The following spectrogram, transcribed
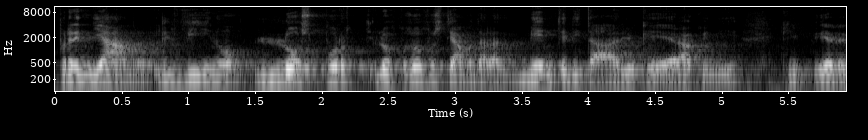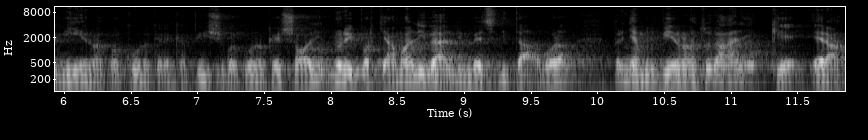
prendiamo il vino, lo, sport- lo spostiamo dall'ambiente elitario che era, quindi chi beve vino è qualcuno che ne capisce, qualcuno che ha i soldi, lo riportiamo a livello invece di tavola, prendiamo il vino naturale che era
